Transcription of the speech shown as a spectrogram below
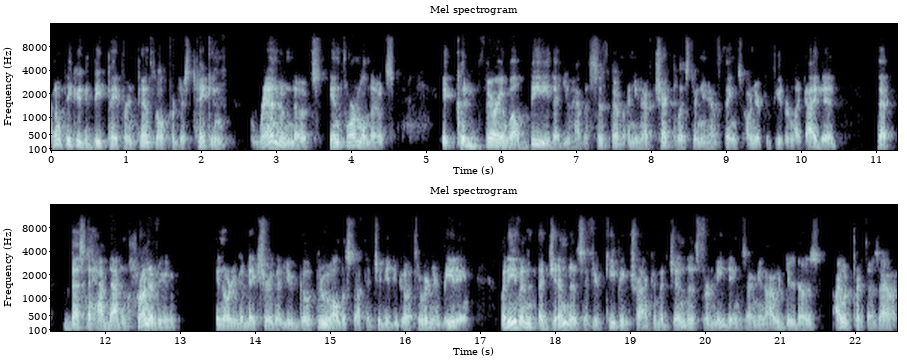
I don't think you can beat paper and pencil for just taking random notes, informal notes. It could very well be that you have a system and you have checklists and you have things on your computer like I did that best to have that in front of you in order to make sure that you go through all the stuff that you need to go through in your meeting. But even agendas, if you're keeping track of agendas for meetings, I mean, I would do those, I would print those out.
